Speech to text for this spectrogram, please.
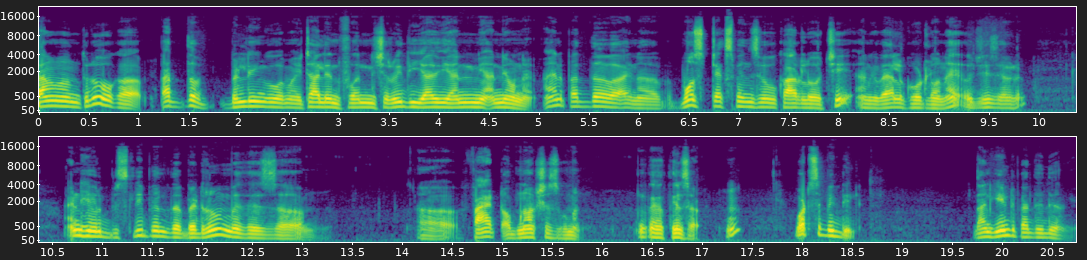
ధనవంతుడు ఒక పెద్ద బిల్డింగ్ ఇటాలియన్ ఫర్నిచర్ ఇది అది అన్ని అన్నీ ఉన్నాయి. ఆయన పెద్ద ఆయన మోస్ట్ ఎక్స్పెన్సివ్ కార్లో వచ్చి ఆయనకి వేల కోట్లు ఉన్నాయి. వచ్చేసాడు and he will sleep in the bedroom with his fat obnoxious women నాకు తెలుసాడు వాట్స్ ఎ బిగ్ డీల్ దానికి ఏంటి పెద్ద ఇది దానికి?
